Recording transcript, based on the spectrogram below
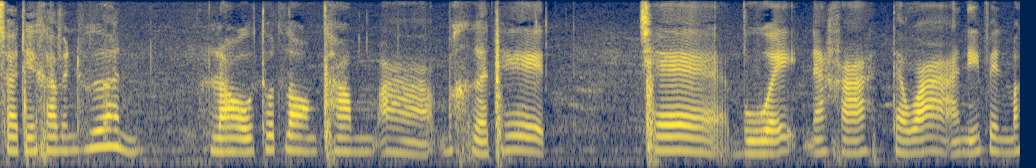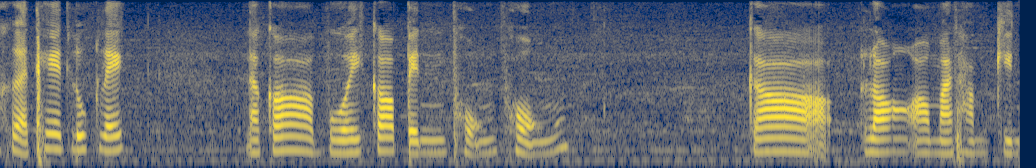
สวัสดีค่ะเพื่อนๆ เราทดลองทำอ่ามะเขือเทศ แช่บวยนะคะ แต่ว่าอันนี้เป็นมะเขือเทศลูกเล็ก แล้วก็บวยก็เป็นผงผง ก็ลองเอามาทำกิน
